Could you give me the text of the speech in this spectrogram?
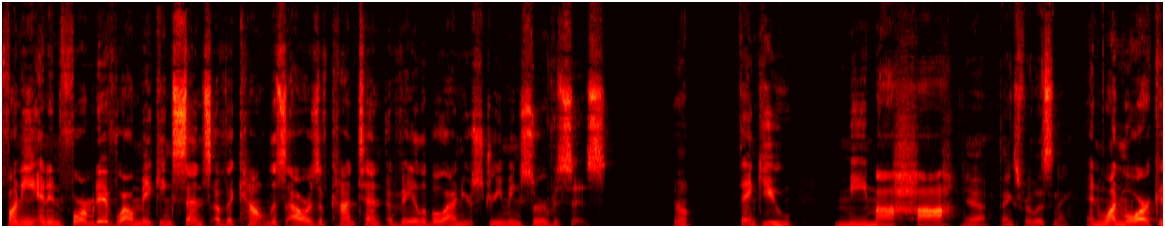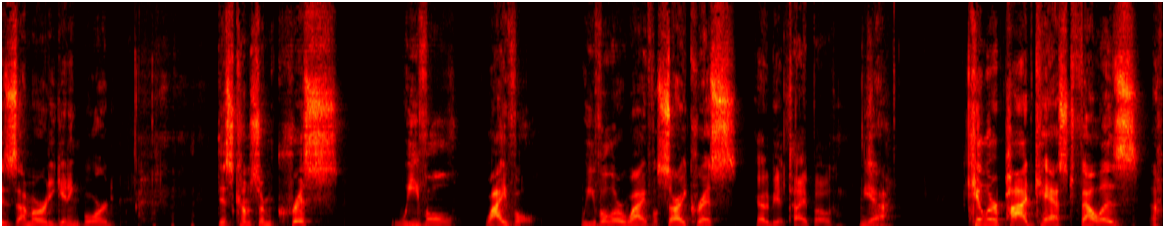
Funny and informative while making sense of the countless hours of content available on your streaming services. Oh, thank you, Mimaha. Yeah. Thanks for listening. And one more, because I'm already getting bored. this comes from Chris Weevil? Weevil. Weevil or Weevil. Sorry, Chris. Got to be a typo. Yeah. Killer podcast, fellas. Oh,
